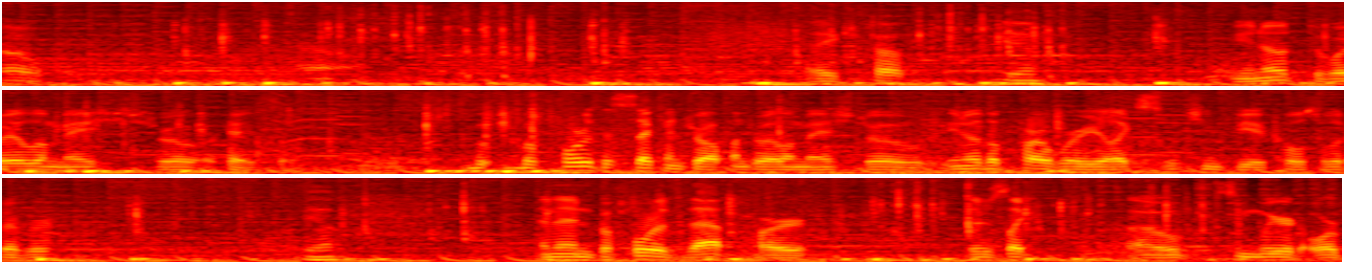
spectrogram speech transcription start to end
oh. Hey, Cub, Yeah. you know Duelo Maestro? Okay, so b- before the second drop on Duelo Maestro, you know the part where you're like switching vehicles or whatever? Yeah. And then before that part, there's like oh some weird orb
